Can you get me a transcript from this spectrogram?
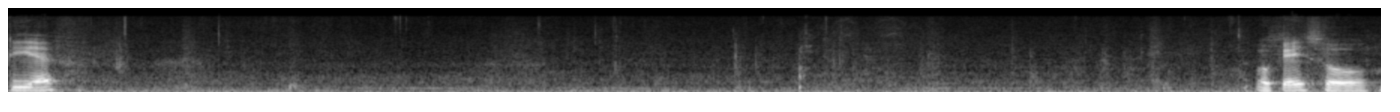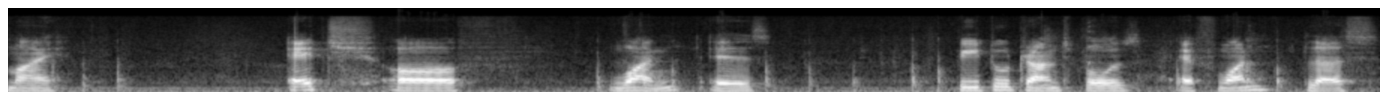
TF Okay, so my H of 1 is P2 transpose F1 plus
